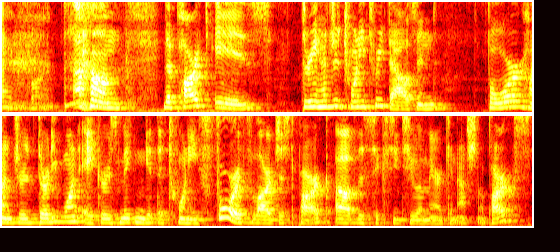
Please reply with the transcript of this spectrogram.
Excellent. um, the park is 323,431 acres, making it the 24th largest park of the 62 American national parks.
